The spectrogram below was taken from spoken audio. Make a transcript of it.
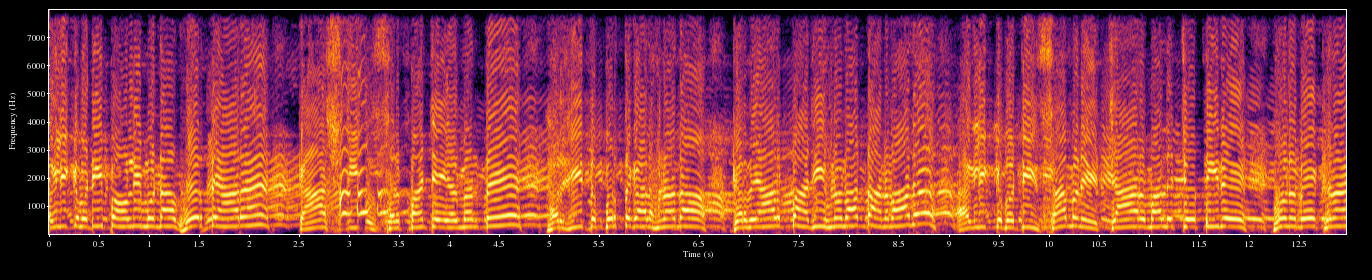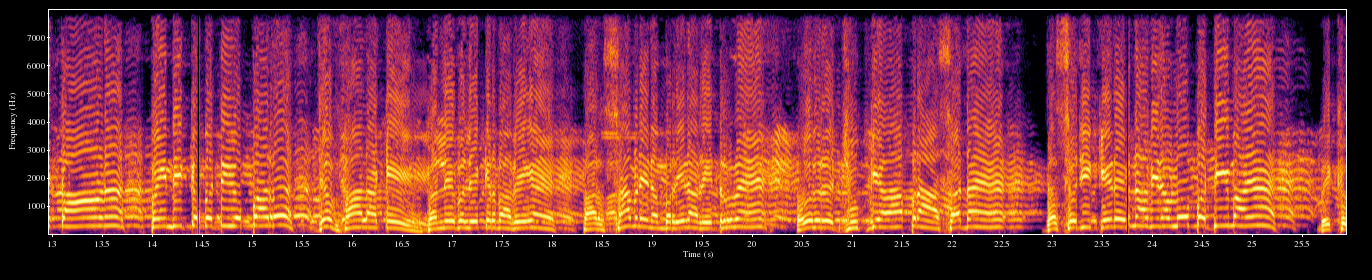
ਅਗਲੀ ਕਬੱਡੀ ਪਾਉਣ ਲਈ ਮੁੰਡਾ ਫਿਰ ਤਿਆਰ ਹੈ। ਕਾਸ਼ਦੀਪ ਸਰਪੰਚ ਜਰਮਨ ਤੇ ਹਰਜੀਤ ਪੁਰਤਗਾਲ ਹੁਣਾਂ ਦਾ ਗਰਦਿਆਲ ਭਾਜੀ ਹੁਣਾਂ ਦਾ ਧੰਨਵਾਦ। ਅਗਲੀ ਕਬੱਡੀ ਸਾਹਮਣੇ ਚਾਰ ਮੱਲ ਚੋਟੀ ਦੇ। ਹੁਣ ਵੇਖਣਾ ਕੌਣ ਪੈਂਦੀ ਕਬੱਡੀ ਉੱਪਰ। ਜਫਾ ਲਾ ਕੇ ਬੱਲੇ ਬੱਲੇ ਕਰਵਾਵੇਗਾ। ਪਰ ਸਾਹਮਣੇ ਨੰਬਰ ਜਿਹੜਾ ਰੇਡਰ ਦਾ ਹੈ ਉਧਰ ਜੁਕੇ ਵਾਲਾ ਭਰਾ ਸਾਡਾ ਹੈ। ਦੱਸੋ ਜੀ ਕਿਹੜੇ ਨਾ ਵੀਰਾਂ ਵੱਲੋਂ ਵੱਡੀ ਮਾਇਆ ਵੇਖੋ,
